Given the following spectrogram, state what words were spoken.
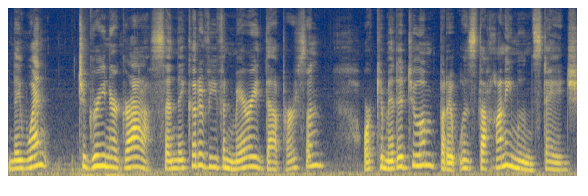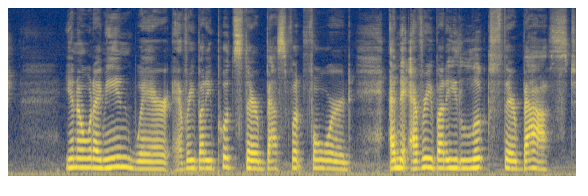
They went to greener grass and they could have even married that person or committed to him, but it was the honeymoon stage you know what I mean? Where everybody puts their best foot forward and everybody looks their best.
